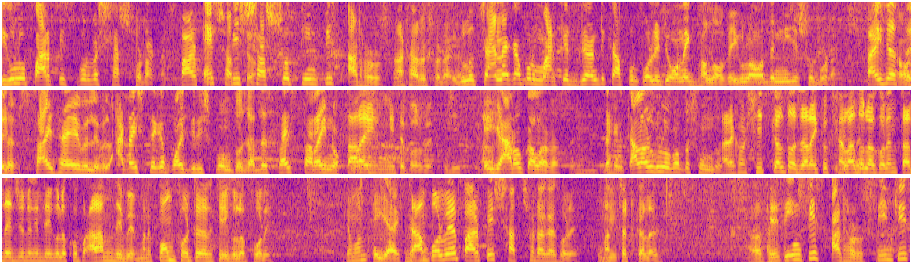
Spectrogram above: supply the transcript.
এগুলো পার পিস পড়বে সাতশো টাকা। পিস সাতশো। তিন পিস আঠারোশো। আঠারোশো টাকা। এগুলো চায়না কাপড় মার্কেট গ্যারান্টি কাপড় কোয়ালিটি অনেক ভালো হবে। এগুলো আমাদের নিজস্ব প্রোডাক্ট সাইজ আছে? আমাদের সাইজ হ্যাঁ অ্যাভেলেবেল আঠাইশ থেকে পঁয়ত্রিশ পর্যন্ত যাদের সাইজ তারাই নক তারাই নিতে পারবে। জি। এই যে আরও কালার আছে। দেখেন কালারগুলো কত সুন্দর। আর এখন শীতকাল তো যারা একটু খেলাধুলা করেন তাদের জন্য কিন্তু এগুলো খুব আরাম দিবে। মানে কমফোর্টের আর কি এগুলো পরে। কেমন? এই দাম। পড়বে পার পিস সাতশো টাকা করে মাস্টার্ড কালার তিন পিস আঠারোশো। তিন পিস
